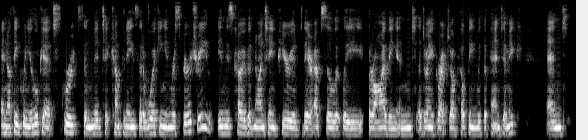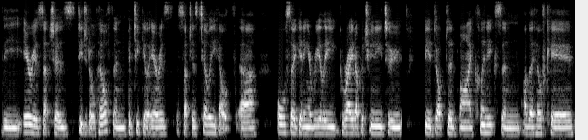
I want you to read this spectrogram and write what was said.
And I think when you look at groups and medtech companies that are working in respiratory in this COVID 19 period, they're absolutely thriving and are doing a great job helping with the pandemic And the areas such as digital health and particular areas such as telehealth are also getting a really great opportunity to be adopted by clinics and other healthcare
